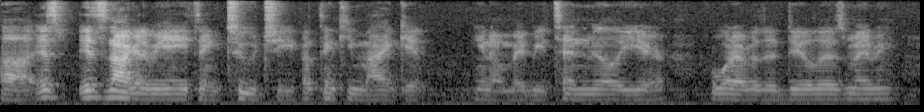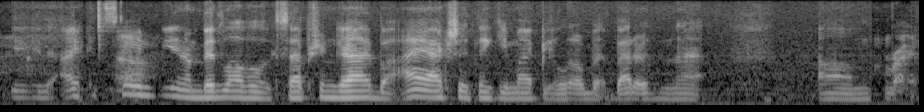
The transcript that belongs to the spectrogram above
uh, it's, it's not going to be anything too cheap. I think he might get, you know, maybe 10 mil a year or whatever the deal is, maybe. I could see him being a mid-level exception guy, but I actually think he might be a little bit better than that. Um, Right.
